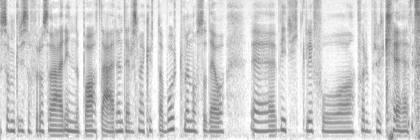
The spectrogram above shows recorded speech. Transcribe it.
som Kristoffer også er inne på, at det er en del som er kutta bort, men også det å eh, virkelig få, for å bruke et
